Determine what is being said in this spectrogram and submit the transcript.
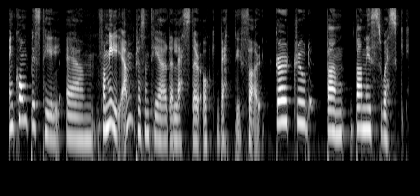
en kompis till ehm, familjen presenterade Lester och Betty för Gertrude Ban- Banisewski.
